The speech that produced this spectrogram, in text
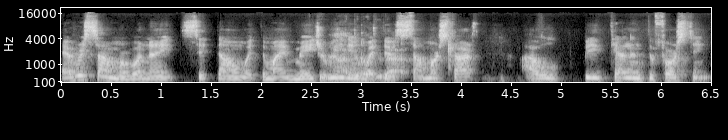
Every summer, when I sit down with my major You meeting with the that. summer stars, I will be telling the first thing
